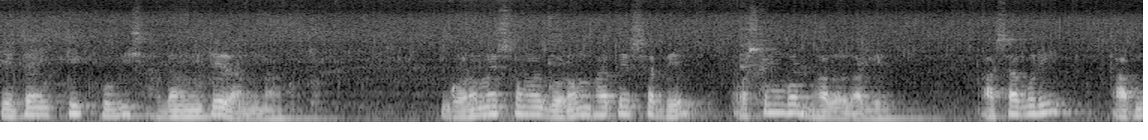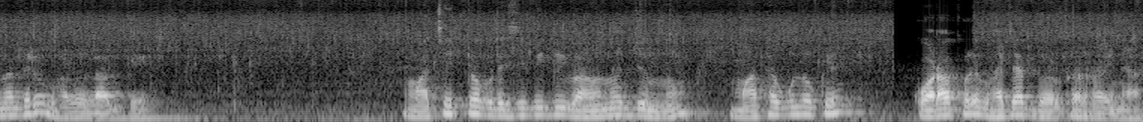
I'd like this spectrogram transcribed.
এটা একটি খুবই সাদা মিটে রান্না। গরমের সময় গরম ভাতের সাথে অসম্ভব ভালো লাগে। আশা করি আপনাদেরও ভালো লাগবে। মাছের টক রেসিপিটি বানানোর জন্য মাথাগুলোকে কড়া করে ভাজার দরকার হয় না।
